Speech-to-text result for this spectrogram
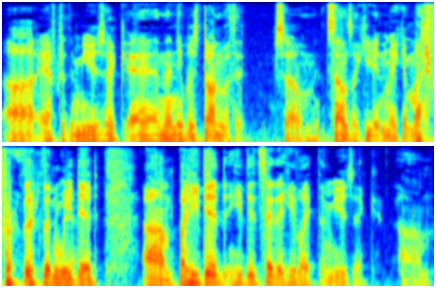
uh, after the music, and then he was done with it. So it sounds like he didn't make it much further than we did. Um, but he did he did say that he liked the music, um,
